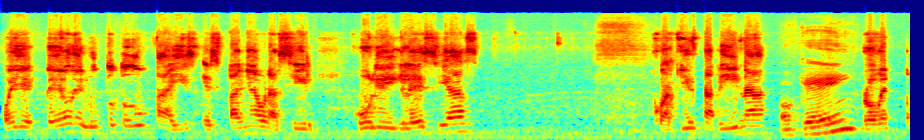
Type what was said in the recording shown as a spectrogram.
Oye, veo de luto todo un país, España, Brasil, Julio Iglesias, Joaquín Sabina, Ok. Roberto,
